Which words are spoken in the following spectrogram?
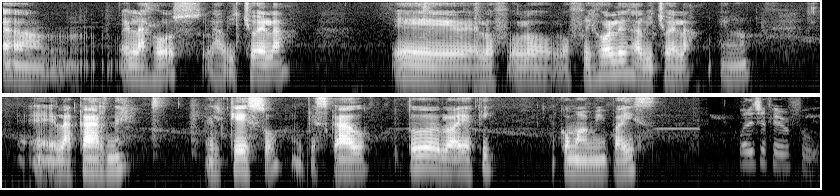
um, el arroz, la habichuela, eh, los, los, los, frijoles, habichuela, you know? eh, la carne, el queso, el pescado, todo lo hay aquí, como en mi país. What is your favorite food?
